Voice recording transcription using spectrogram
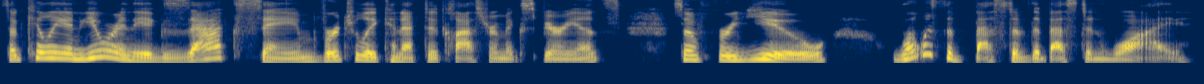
So, Killian, you were in the exact same virtually connected classroom experience. So, for you, what was the best of the best and why?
